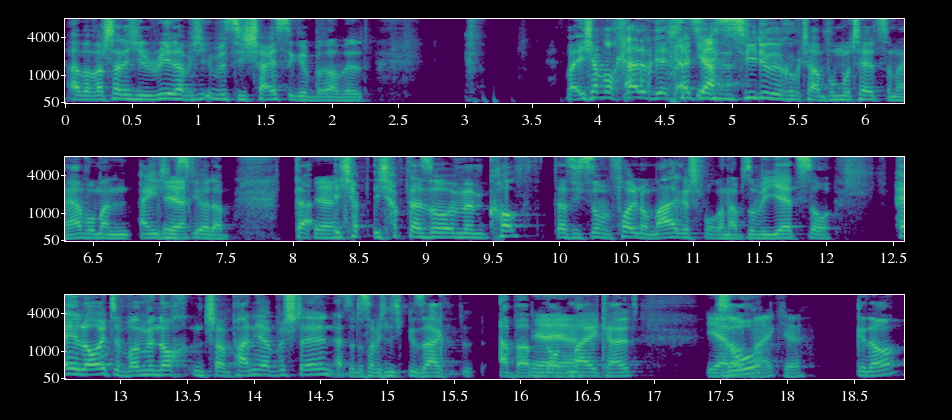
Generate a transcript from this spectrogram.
aber wahrscheinlich in Real habe ich übelst die Scheiße gebrabbelt. Weil ich habe auch gerade, als wir Ja. dieses Video geguckt haben vom Hotelzimmer, ja, wo man eigentlich Ja. nichts gehört hat, da, Ja. ich habe ich hab da so in meinem Kopf, dass ich so voll normal gesprochen habe, so wie jetzt so. Hey Leute, wollen wir noch einen Champagner bestellen? Also das habe ich nicht gesagt, aber laut. Mike halt. Ja, so. laut Mike, ja. Genau.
